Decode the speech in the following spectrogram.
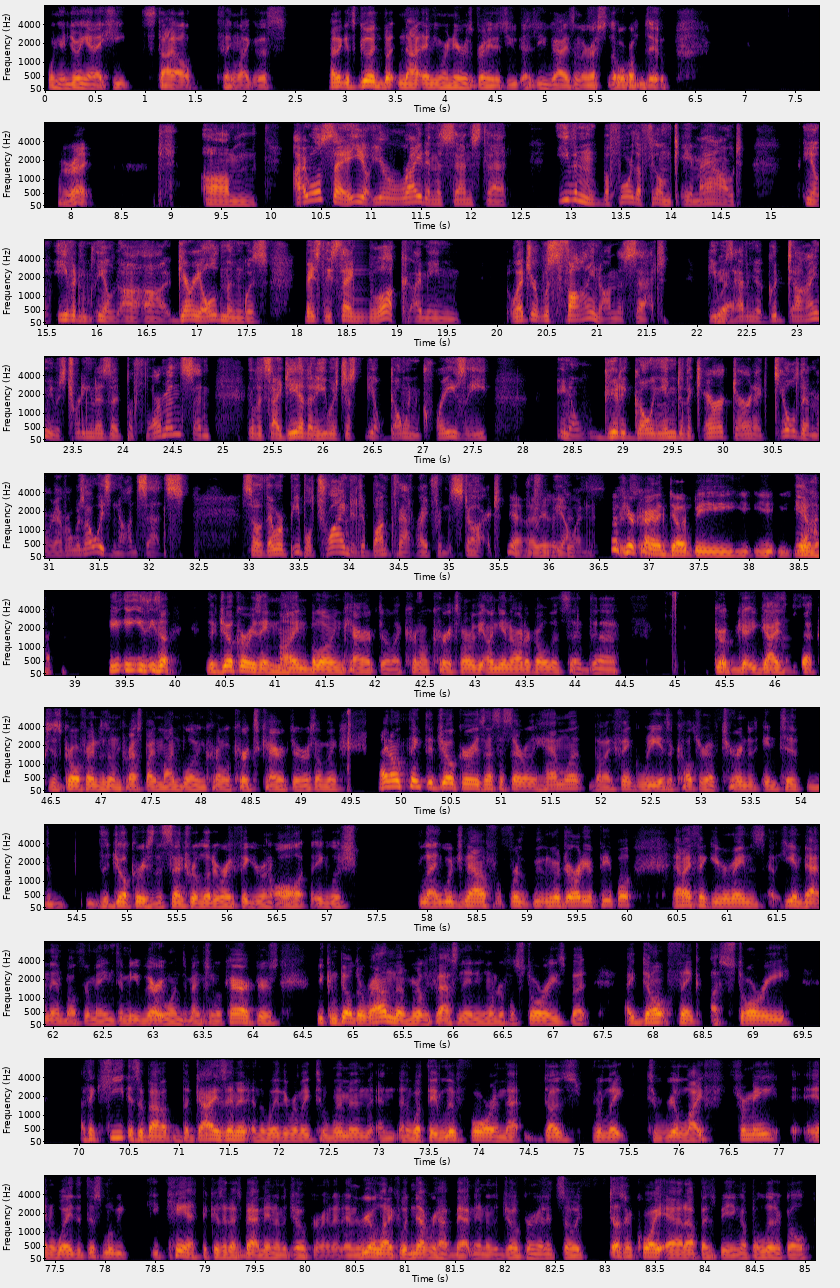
when you're doing it in a heat style thing like this. I think it's good, but not anywhere near as great as you as you guys and the rest of the world do. All right. Um, I will say, you know, you're right in the sense that even before the film came out, you know, even you know, uh, uh, Gary Oldman was basically saying, "Look, I mean, Ledger was fine on the set. He was having a good time. He was treating it as a performance, and you know, this idea that he was just you know going crazy, you know, getting going into the character and it killed him or whatever was always nonsense." So there were people trying to debunk that right from the start. Yeah, I mean, you know, and If you're kind of dopey, you, you, you Yeah. know, he, he's, he's a the Joker is a mind blowing character like Colonel Kurtz. Remember the Onion article that said, uh, "Girl- g- "Guys, his girlfriend is impressed by mind blowing Colonel Kurt's character" or something. I don't think the Joker is necessarily Hamlet, but I think we as a culture have turned it into the, the Joker is the central literary figure in all English language now for, for the majority of people. And I think he remains, he and Batman both remain to me very one dimensional characters. You can build around them really fascinating, wonderful stories, but I don't think a story. I think Heat is about the guys in it and the way they relate to women and, and what they live for. And that does relate to real life for me in a way that this movie you can't because it has Batman and the Joker in it. And real life would never have Batman and the Joker in it. So it doesn't quite add up as being a political,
